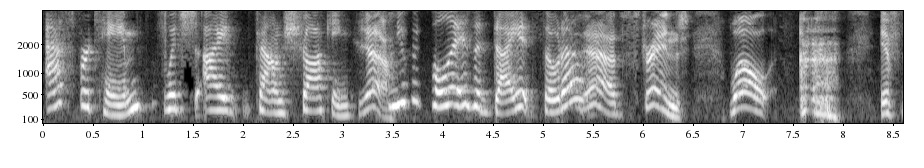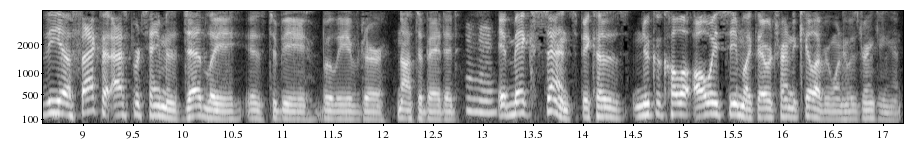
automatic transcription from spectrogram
aspartame, which I found shocking. Yeah. Nuka-Cola is a diet soda? Yeah, it's strange. Well, if the uh, fact that aspartame is deadly is to be believed or not debated, Mm-hmm. it makes sense because Nuka Cola always seemed like they were trying to kill everyone who was drinking it.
